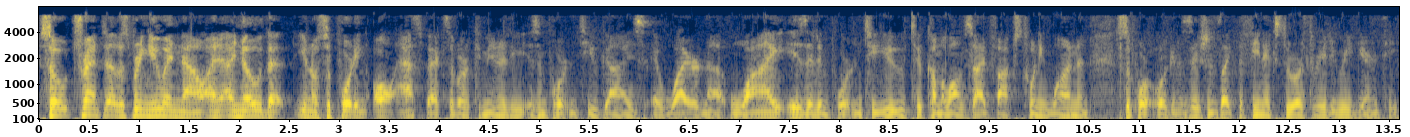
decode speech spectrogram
So Trent, uh, let's bring you in now. I, I, know that you know supporting all aspects of our community is important to you guys at WireNut. Why is it important to you to come alongside Fox 21 and support organizations like the Phoenix through our three-degree guarantee?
